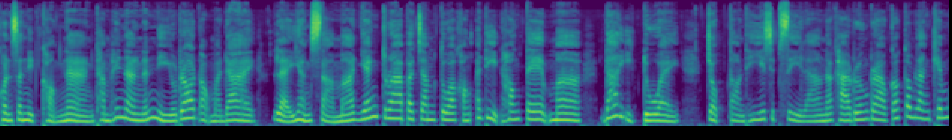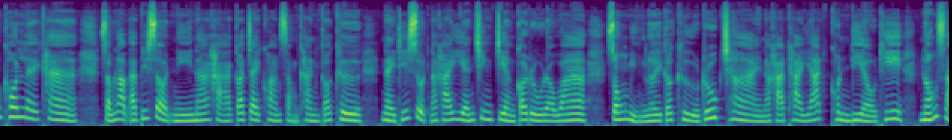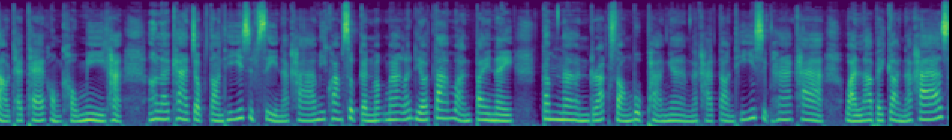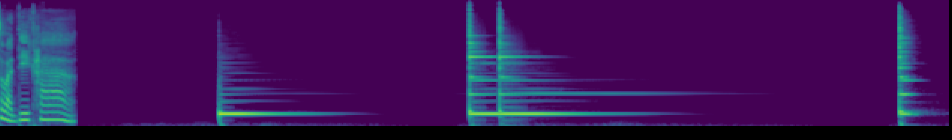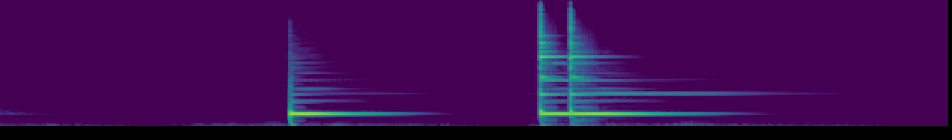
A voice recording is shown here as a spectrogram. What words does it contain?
คนสนิทของนางทำให้นางนั้นหนีรอดออกมาได้ และยังสามารถแย่งตราประจำตัวของอดีตฮ่องเต้มาได้อีกด้วย จบตอนที่ 24 แล้วนะคะ เรื่องราวก็กำลังเข้มข้นเลยค่ะสำหรับอพิโซดนี้นะคะ ก็ใจความสำคัญก็คือ ในที่สุดนะคะเหยียนชิงเจียงก็รู้แล้วว่าซงหมิงเลยก็คือลูกชายนะคะทายาทคนเดียวที่น้องสาวแท้ๆของเขามีค่ะ เอาละค่ะ จบตอนที่ 24 นะคะ มีความสุขกันมากๆ แล้วเดี๋ยวตามหวานไปในตำนานรักสองบุปผางามนะคะ ตอนที่ 25 ค่ะหวานลาไปก่อนนะคะ สวัสดีค่ะ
